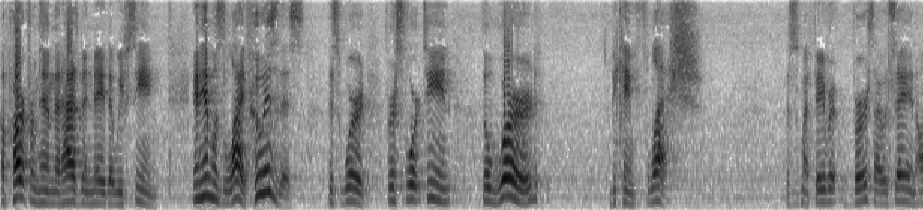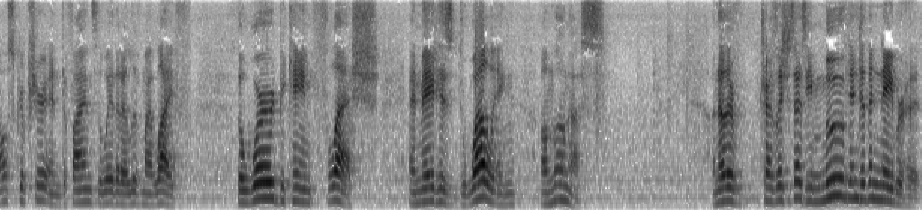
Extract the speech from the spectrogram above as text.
apart from Him that has been made that we've seen. In Him was life. Who is this? This Word. Verse 14 The Word became flesh. This is my favorite verse, I would say, in all Scripture and defines the way that I live my life. The Word became flesh and made His dwelling among us. Another translation says he moved into the neighborhood.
